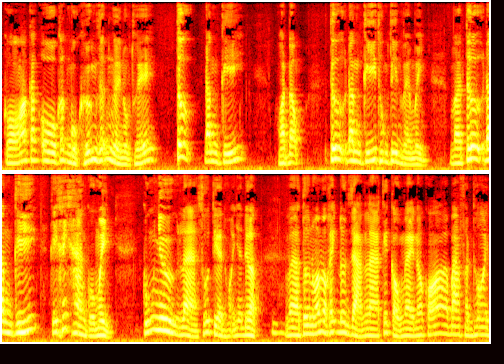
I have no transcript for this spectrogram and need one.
có các ô các mục hướng dẫn người nộp thuế tự đăng ký hoạt động tự đăng ký thông tin về mình và tự đăng ký cái khách hàng của mình cũng như là số tiền họ nhận được. Và tôi nói một cách đơn giản là cái cổng này nó có 3 phần thôi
